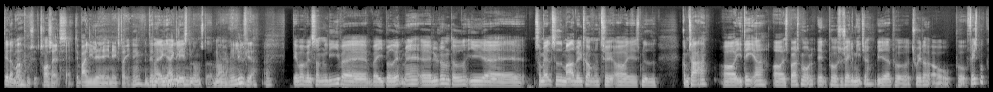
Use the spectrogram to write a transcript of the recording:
Det er da meget ja, pudsigt. Trods alt. Ja. Det er bare en lille en ekstra en, ikke? Men den har jeg, jeg har ikke læst den nogen steder. Men Nej, jeg, en lille fjer. Ja. Det var vel sådan lige, hvad, hvad I bød ind med, øh, lytterne derude. I er øh, som altid meget velkomne til at øh, smide kommentarer og idéer og spørgsmål ind på sociale medier. Vi er på Twitter og på Facebook.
